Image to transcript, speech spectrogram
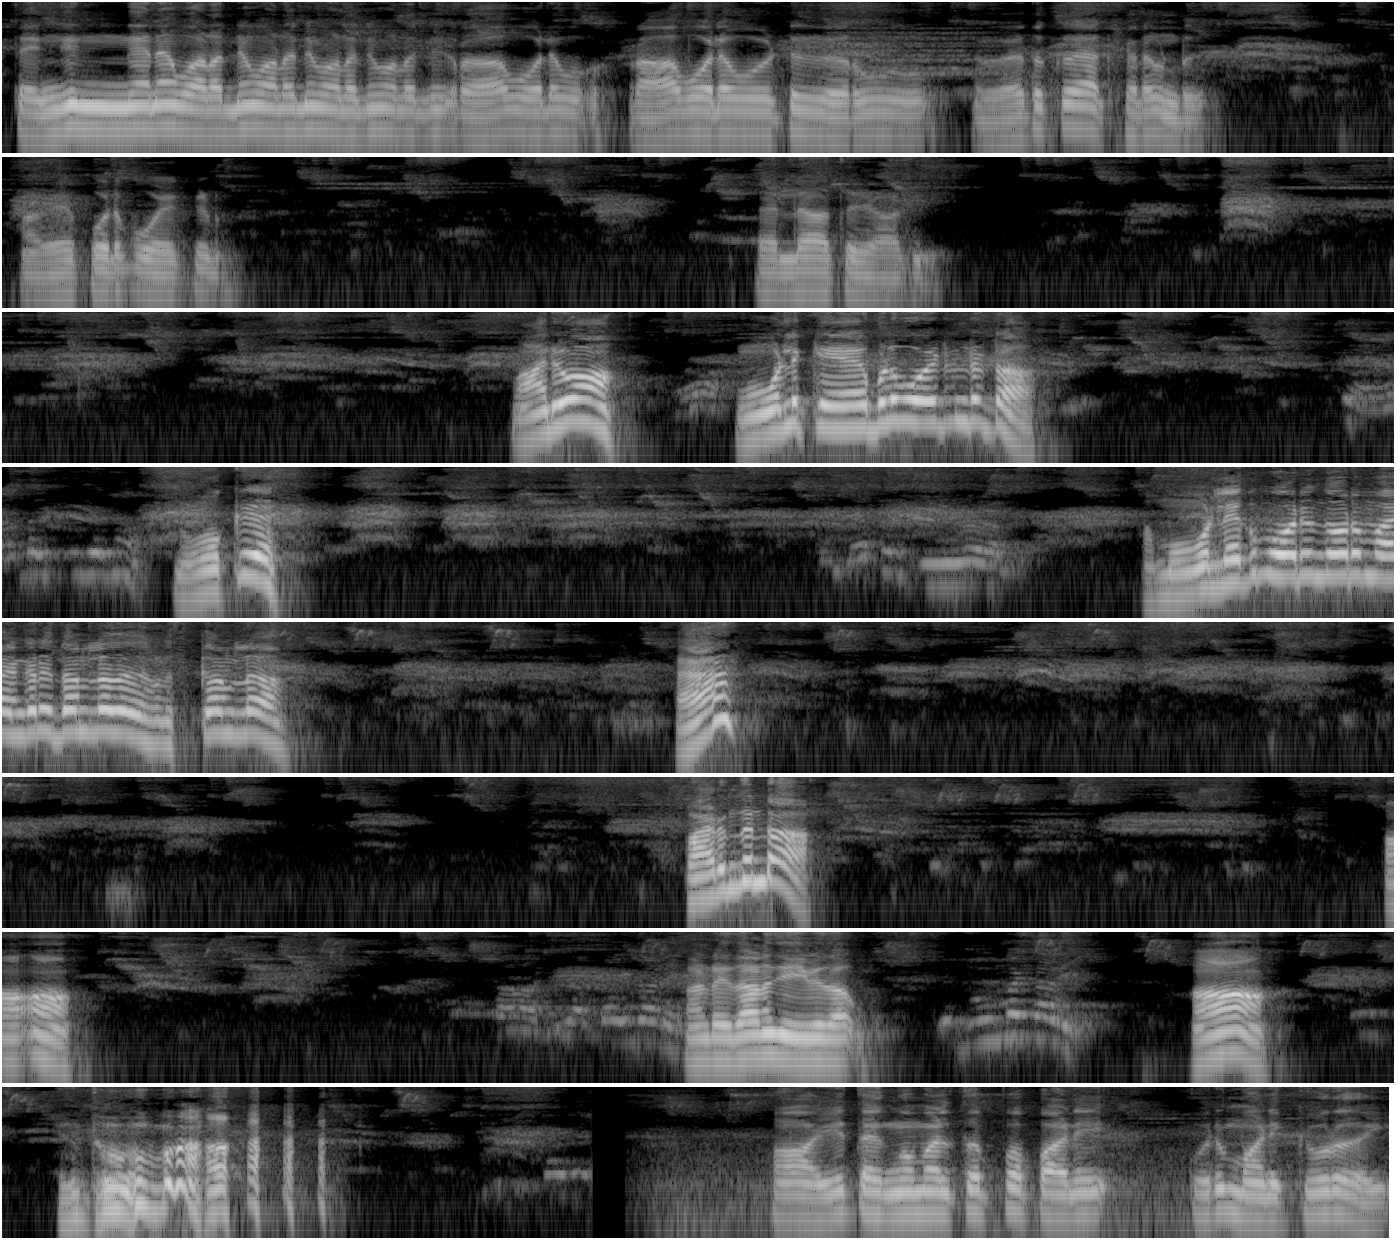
തെങ്ങ് ഇങ്ങനെ വളഞ്ഞ് വളഞ്ഞ് വളഞ്ഞ് വളഞ്ഞ് റാ പോലെ റാ പോലെ പോയിട്ട് കയറു ഏതൊക്കെ അക്ഷരമുണ്ട്? അതേപോലെ പോയേക്കാണ്. എല്ലാത്ത ജാതി. മാനുവോ മുകളിൽ കേബിൾ പോയിട്ടുണ്ട് കേട്ടോ നോക്ക്. മുകളിലേക്ക് പോരും തോറും ഭയങ്കര ഇതാണല്ലോ റിസ്ക് ആണല്ലോ. ഏ? പരുന്നുണ്ടോ ആ ആ. വേണ്ട ഇതാണ് ജീവിതം. ആ. ധൂമ ആ ഈ തെങ്ങുമലത്ത് ഇപ്പോൾ പണി ഒരു മണിക്കൂർ കൈ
